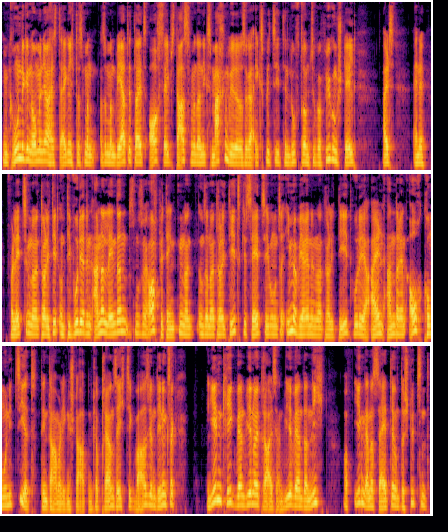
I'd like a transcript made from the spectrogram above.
im Grunde genommen ja heißt eigentlich, dass man, also man wertet da jetzt auch selbst das, wenn man da nichts machen würde oder sogar explizit den Luftraum zur Verfügung stellt, als eine Verletzung der Neutralität. Und die wurde ja den anderen Ländern, das muss man ja auch bedenken, unser Neutralitätsgesetz, eben unsere immerwährende Neutralität, wurde ja allen anderen auch kommuniziert, den damaligen Staaten. Ich glaube 63 war es. Wir haben denen gesagt, in jedem Krieg werden wir neutral sein. Wir werden dann nicht auf irgendeiner Seite unterstützend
